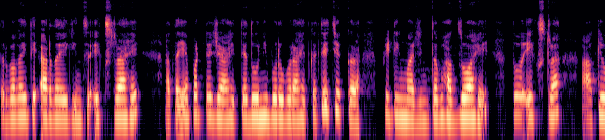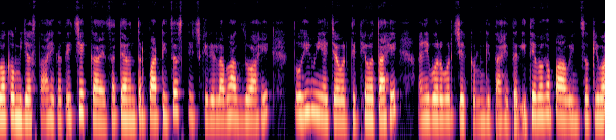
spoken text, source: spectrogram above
तर बघा इथे अर्धा एक इंच एक्स्ट्रा आहे. आता या पट्ट्या ज्या आहेत त्या दोन्ही बरोबर आहेत का ते चेक करा. फिटिंग मार्जिनचा भाग जो आहे तो एक्स्ट्रा किंवा कमी जास्त आहे का ते चेक करायचा. त्यानंतर पाठीचा स्टिच केलेला भाग जो आहे तोही मी याच्यावरती ठेवत आहे आणि बरोबर चेक करून घेत आहे. तर इथे बघा पाव इंच किंवा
